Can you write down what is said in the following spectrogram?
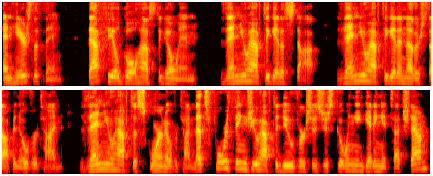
And here's the thing that field goal has to go in. Then you have to get a stop. Then you have to get another stop in overtime. Then you have to score in overtime. That's four things you have to do versus just going and getting a touchdown.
